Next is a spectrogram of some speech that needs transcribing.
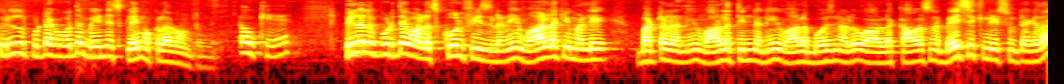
పిల్లలు పుట్టకపోతే మెయింటెనెన్స్ క్లెయిమ్ ఒకలాగా ఉంటుంది. ఓకే. పిల్లలు పుడితే వాళ్ళ స్కూల్ ఫీజులని వాళ్ళకి మళ్ళీ బట్టలని వాళ్ళ తిండని వాళ్ళ భోజనాలు వాళ్ళకి కావాల్సిన బేసిక్ నీడ్స్ ఉంటాయి కదా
